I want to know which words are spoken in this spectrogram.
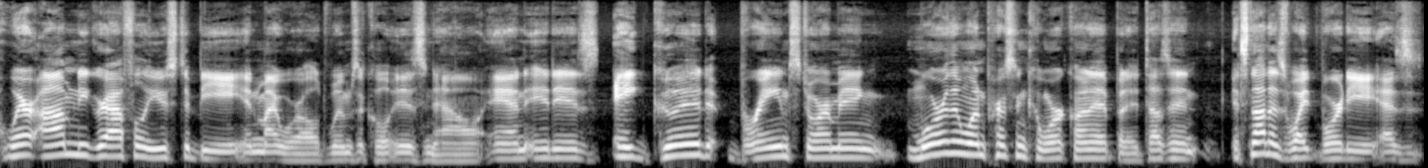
where OmniGraffle used to be in my world, Whimsical is now, and it is a good brainstorming. More than one person can work on it, but it doesn't. It's not as whiteboardy as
